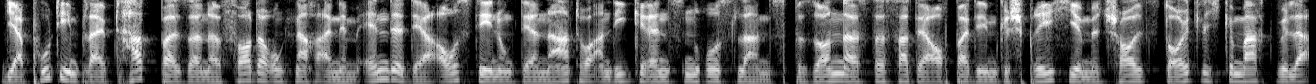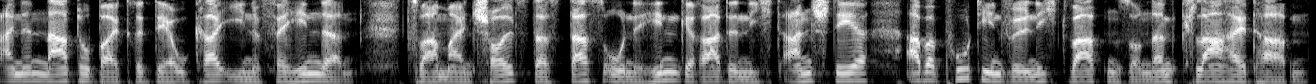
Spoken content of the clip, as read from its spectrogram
Ja, Putin bleibt hart bei seiner Forderung nach einem Ende der Ausdehnung der NATO an die Grenzen Russlands. Besonders, das hat er auch bei dem Gespräch hier mit Scholz deutlich gemacht, will er einen NATO-Beitritt der Ukraine verhindern. Zwar meint Scholz, dass das ohnehin gerade nicht anstehe, aber Putin will nicht warten, sondern Klarheit haben.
